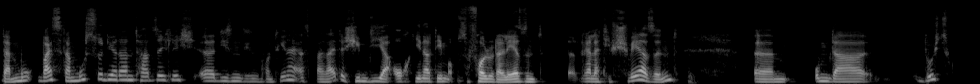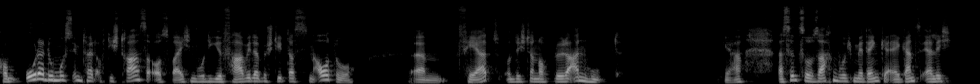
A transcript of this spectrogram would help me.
da, weißt du, da musst du dir dann tatsächlich äh, diesen, diesen Container erst beiseite schieben, die ja auch, je nachdem, ob sie voll oder leer sind, äh, relativ schwer sind, ähm, um da durchzukommen. Oder du musst eben halt auf die Straße ausweichen, wo die Gefahr wieder besteht, dass ein Auto ähm, fährt und dich dann noch blöde anhupt. Ja, das sind so Sachen, wo ich mir denke, ey, ganz ehrlich,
